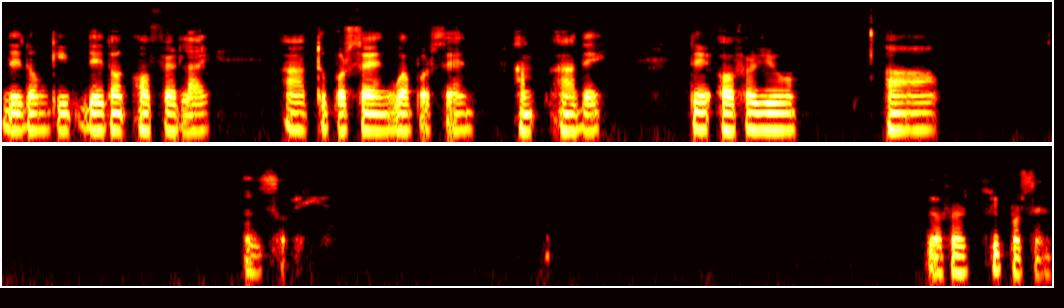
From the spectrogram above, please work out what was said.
They don't give they don't offer like uh, 2% 1% um, a day. They offer you uh, it's over here. They offer 3%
